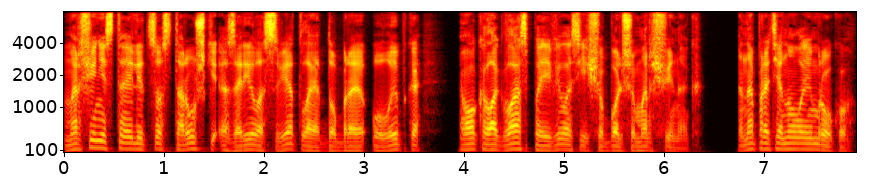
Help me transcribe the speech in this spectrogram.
Морщинистое лицо старушки озарила светлая, добрая улыбка, а около глаз появилось еще больше морщинок. Она протянула им руку.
